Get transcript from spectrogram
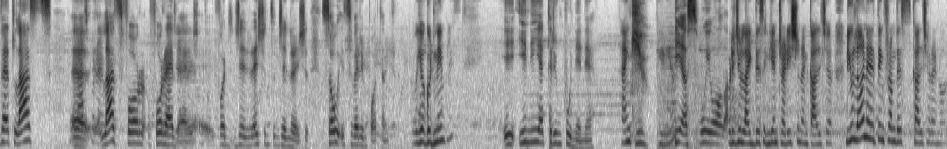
that lasts. Uh, Lasts lasts for forever, Generation to for generation to generation. So it's very important. Your good name, please. I- Inija Trinkūnienė. Thank you. Yes, we all How did you like this Indian tradition and culture? Do you learn anything from this culture and all?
